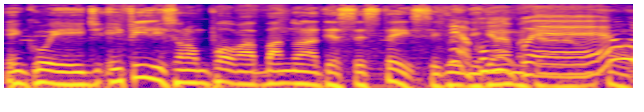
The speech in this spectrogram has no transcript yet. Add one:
in cui i, i figli sono un po' abbandonati a se stessi. Sì, Quindi o comunque è un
